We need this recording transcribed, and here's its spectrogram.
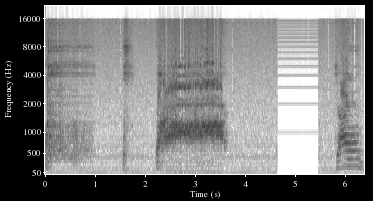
Giant!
